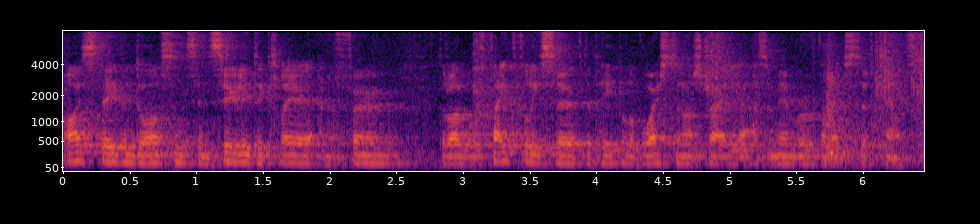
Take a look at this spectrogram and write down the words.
I, Stephen Dawson, sincerely declare and affirm that I will faithfully serve the people of Western Australia as a member of the Legislative Council.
